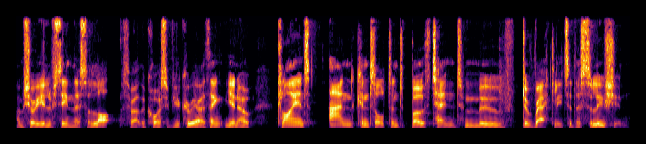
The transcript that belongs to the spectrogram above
I'm sure you'll have seen this a lot throughout the course of your career. I think, you know, clients and consultants both tend to move directly to the solution.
